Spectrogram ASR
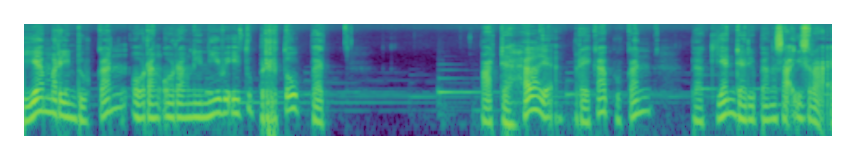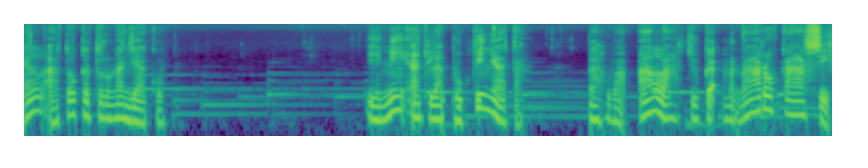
Dia merindukan orang-orang Niniwe itu bertobat. Padahal ya mereka bukan bagian dari bangsa Israel atau keturunan Yakub. Ini adalah bukti nyata bahwa Allah juga menaruh kasih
